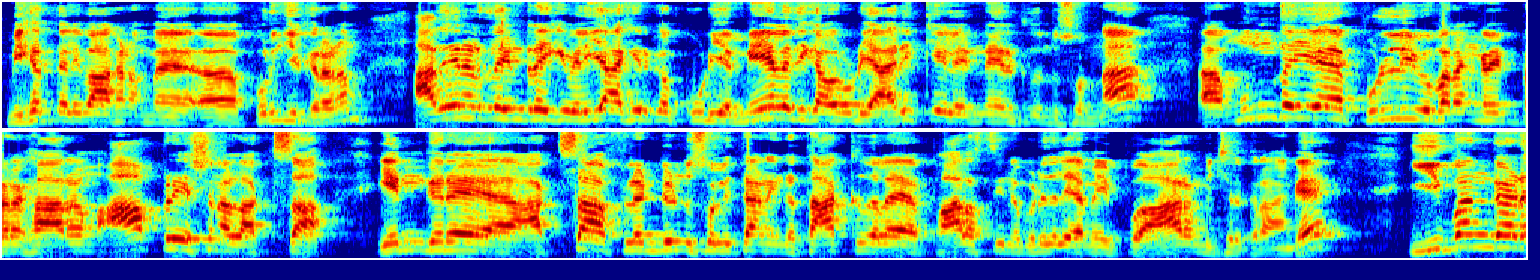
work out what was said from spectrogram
மிக தெளிவாக நம்ம புரிஞ்சுக்கிறோம் அதே நேரத்தில் இன்றைக்கு வெளியாகி இருக்கக்கூடிய மேலதிக அவருடைய அறிக்கையில் என்ன இருக்குதுன்னு சொன்னா முந்தைய புள்ளி விவரங்களின் பிரகாரம் ஆப்ரேஷனல் அக்ஸா என்கிற அக்ஸா ஃபிளட்னு சொல்லித்தான் இந்த தாக்குதலை பாலஸ்தீன விடுதலை அமைப்பு ஆரம்பிச்சிருக்கிறாங்க. இவங்கட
